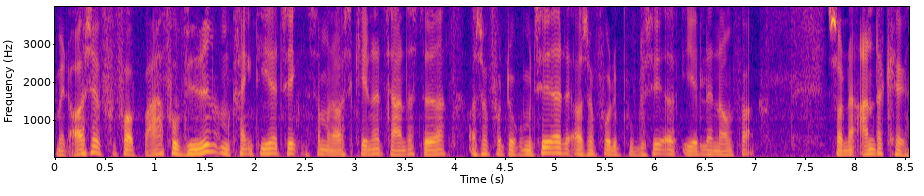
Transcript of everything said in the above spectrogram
men også for, for bare at få viden omkring de her ting, som man også kender til andre steder, og så få dokumenteret det, og så få det publiceret i et eller andet omfang, så at andre kan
